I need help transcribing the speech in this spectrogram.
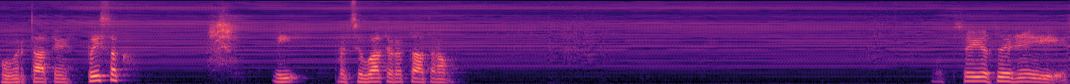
повертати писок і працювати ротатором. Оце я заріс.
